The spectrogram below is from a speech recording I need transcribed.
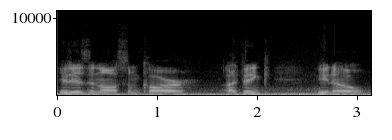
it is an awesome car. I think you know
